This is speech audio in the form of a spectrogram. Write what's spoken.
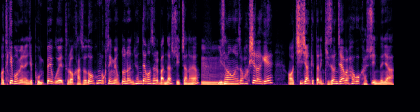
어떻게 보면 이제 봄배구에 들어가서도 흥국생명 또는 현대건설을 만날 수 있잖아요. 음. 이 상황에서 확실하게 어, 지지 않겠다는 기선제압을 하고 갈 수 있느냐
